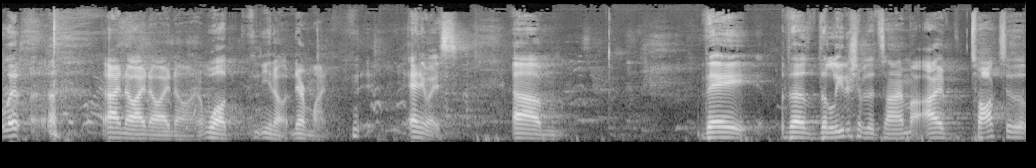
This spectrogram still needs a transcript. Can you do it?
little, I know, I know, I know. Well, you know, never mind. Anyways, um, they, the, the leadership at the time, I talked to the,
